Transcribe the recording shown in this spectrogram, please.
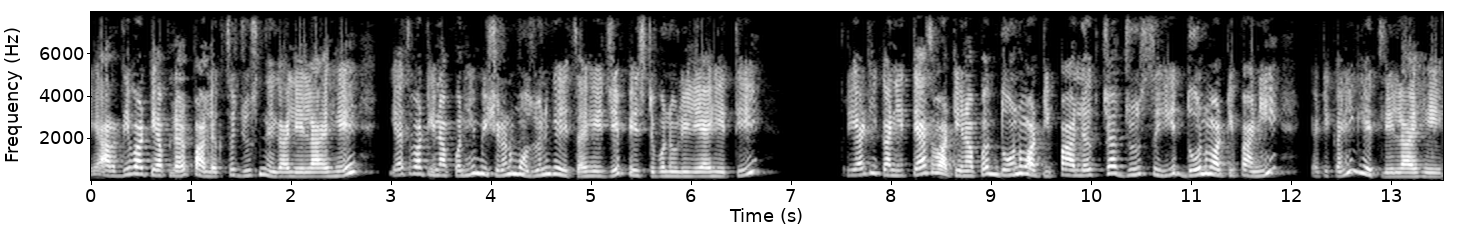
हे अर्धी वाटी आपल्याला पालकचा ज्यूस निघालेला आहे. याच वाटीनं आपण हे मिश्रण मोजून घ्यायचं आहे जे पेस्ट बनवलेली आहे ती. तर या ठिकाणी त्याच वाटीनं आपण दोन वाटी पालकच्या ज्यूसही दोन वाटी पाणी या ठिकाणी घेतलेलं आहे.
